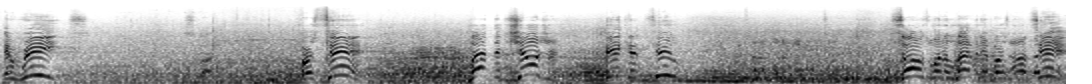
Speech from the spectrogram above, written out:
It reads, verse 10, let the children be continued. Psalms 111 and verse number 10.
